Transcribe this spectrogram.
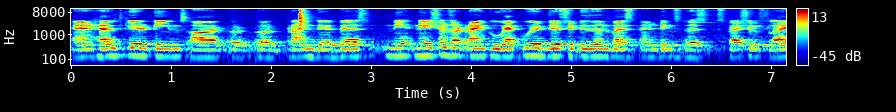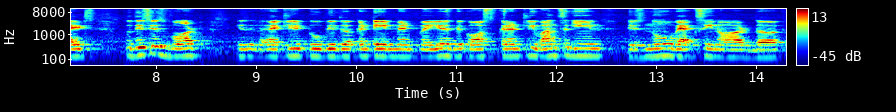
and healthcare teams are, trying their best. Na nations are trying to evacuate their citizens by sending uh, special flights. So this is what is likely to be the containment measures because currently once again there is no vaccine or the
